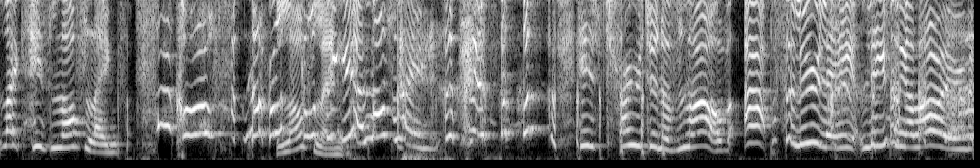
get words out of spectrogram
like his love length. Fuck off! No Love length? a love length. His Trojan of love. Absolutely, leave me alone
